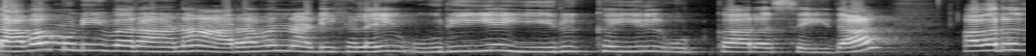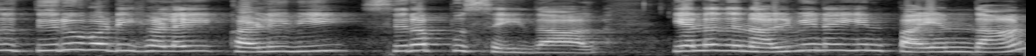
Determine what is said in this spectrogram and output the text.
தவமுனிவரான அரவன் அடிகளை உரிய இருக்கையில் உட்கார செய்தால் அவரது திருவடிகளை கழுவி சிறப்பு செய்தால் எனது நல்வினையின் பயன்தான்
